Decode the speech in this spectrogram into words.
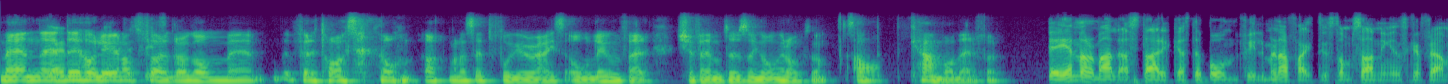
men eh, jag det höll jag ju något föredrag om eh, för ett tag sedan om att man har sett For Your Eyes Only ungefär 25 000 gånger också. Så Ja. det kan vara därför. Det är en av de allra starkaste Bond-filmerna faktiskt om sanningen ska fram.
